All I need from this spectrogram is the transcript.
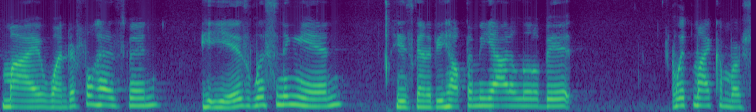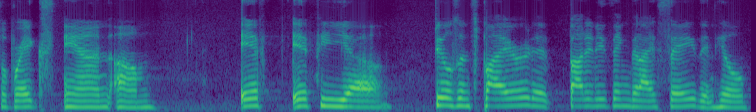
My wonderful husband, he is listening in. He's going to be helping me out a little bit with my commercial breaks, and um, if if he uh, feels inspired about anything that I say, then he'll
